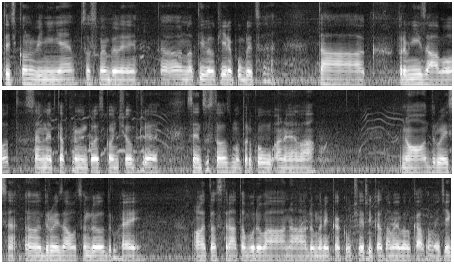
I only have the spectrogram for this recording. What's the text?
teď v Viníně, co jsme byli eh, na té Velké republice, tak první závod jsem hnedka v prvním kole skončil, protože se něco stalo s motorkou a nejela. No, druhý, se, uh, druhý závod jsem dojel druhý, ale ta ztráta bodová na Dominika Koučeříka tam je velká, tam je těch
